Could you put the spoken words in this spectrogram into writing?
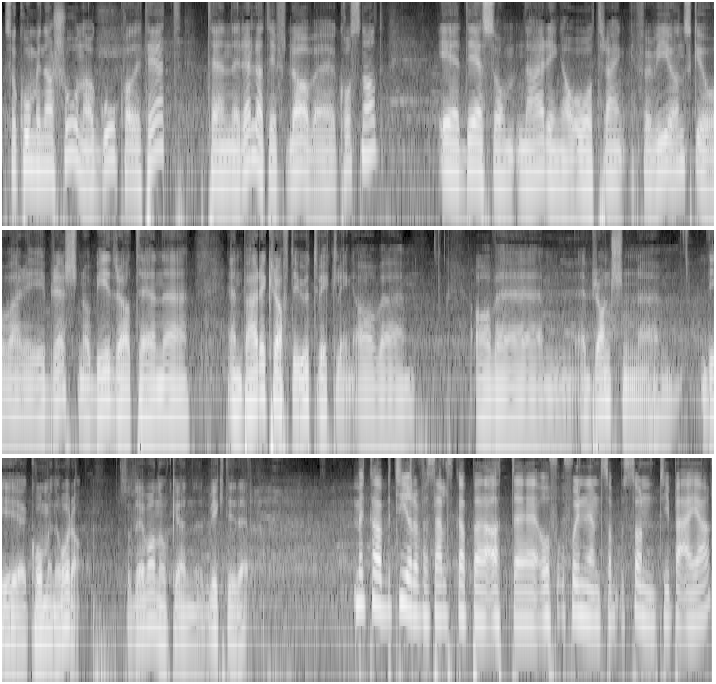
Så kombinasjonen av god kvalitet til en relativt lav kostnad er det som næringa òg trenger. For vi ønsker jo å være i bresjen og bidra til en, eh, en bærekraftig utvikling av, eh, av eh, bransjen de kommende årene. Så det var nok en viktig del. Men Hva betyr det for selskapet at, å få inn en sånn type eier?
